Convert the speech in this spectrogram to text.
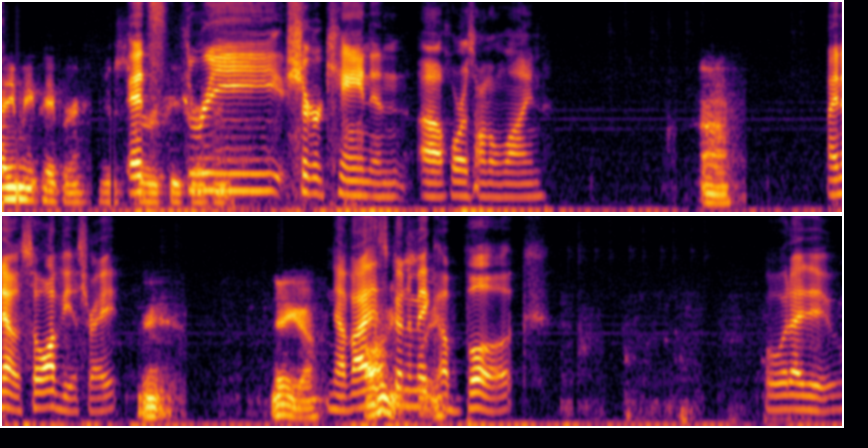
do you make paper? Just It's three sugar cane in a horizontal line. reference. I know, so obvious, right? Oh, there, you go. Now, if I was gonna make a book, what would I do?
